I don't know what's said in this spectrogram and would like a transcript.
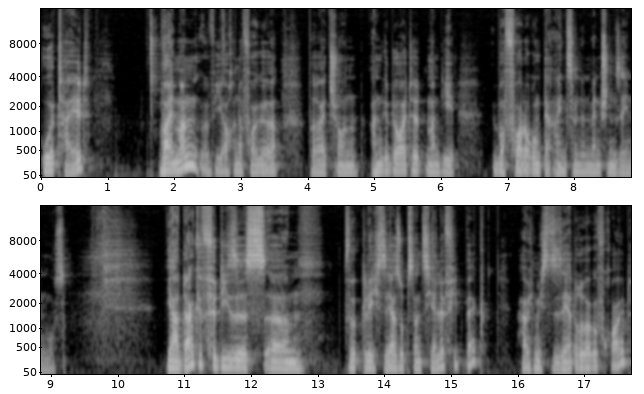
urteilt, weil man, wie auch in der Folge bereits schon angedeutet, man die Überforderung der einzelnen Menschen sehen muss. Ja, danke für dieses ähm, wirklich sehr substanzielle Feedback. Habe ich mich sehr darüber gefreut.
